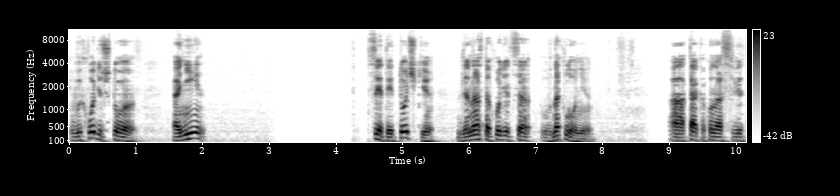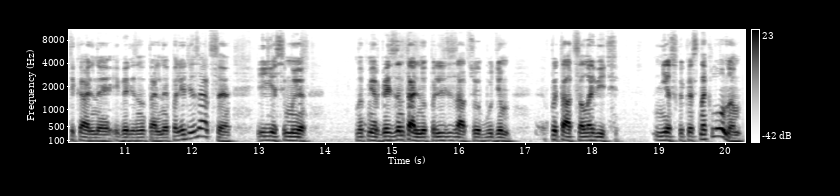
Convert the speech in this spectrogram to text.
выходит, что они с этой точки для нас находятся в наклоне. А так как у нас вертикальная и горизонтальная поляризация, и если мы, например, горизонтальную поляризацию будем пытаться ловить несколько с наклоном,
